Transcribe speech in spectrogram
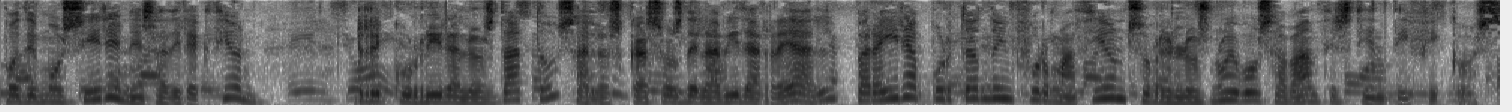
podemos ir en esa dirección. Recurrir a los datos, a los casos de la vida real, para ir aportando información sobre los nuevos avances científicos.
